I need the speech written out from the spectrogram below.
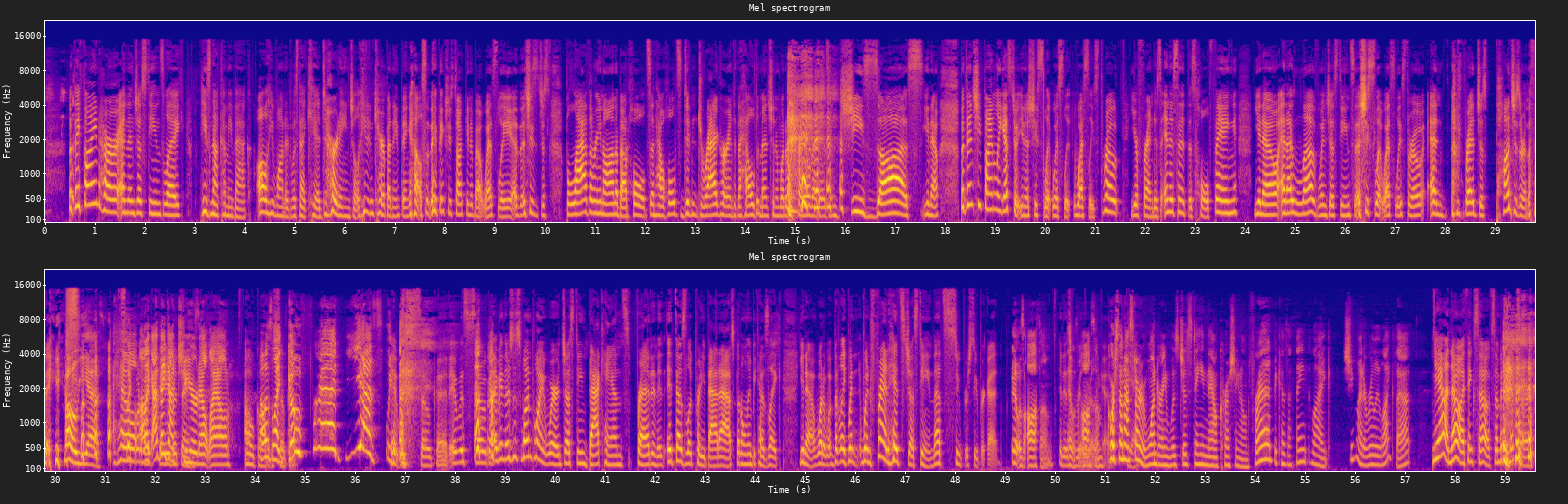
but they find her, and then Justine's like. He's not coming back. All he wanted was that kid to hurt Angel. He didn't care about anything else. And they think she's talking about Wesley. And then she's just blathering on about Holtz and how Holtz didn't drag her into the hell dimension and what a betrayal that is. And Jesus, you know. But then she finally gets to it. You know, she slit Wesley, Wesley's throat. Your friend is innocent. This whole thing, you know. And I love when Justine says she slit Wesley's throat and Fred just punches her in the face. oh yes, hell, my like I think I things. cheered out loud. oh God. I it was like, so "Go, Fred! Yes!" Like, It was so good. It was so good. I mean, there's this one point where Justine backhands Fred, and it, it does look pretty badass, but only because, like, you know what? It, but like when when Fred hits Justine, that's super super good. It was awesome. It is It was really, really awesome. good. of course, then I Yeah. started wondering was Justine now crushing on Fred? Because I think like she might have really liked that. Yeah, no, I think so. If somebody hits her,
